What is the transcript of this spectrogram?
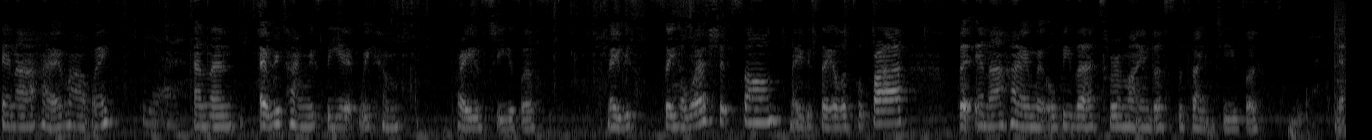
in our home, aren't we? Yeah. And then every time we see it, we can praise Jesus. Maybe sing a worship song, maybe say a little prayer, but in our home, it will be there to remind us to thank Jesus. Yeah. yeah.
